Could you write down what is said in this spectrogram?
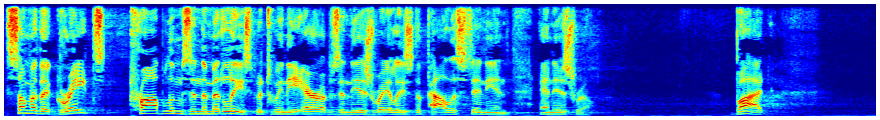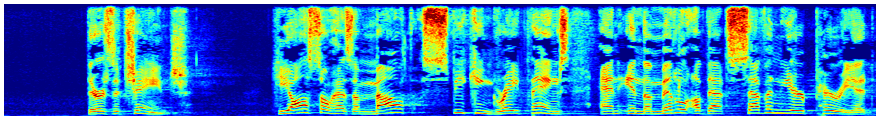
some of the great problems in the Middle East between the Arabs and the Israelis, the Palestinians and Israel. But there's a change. He also has a mouth speaking great things, and in the middle of that seven year period,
